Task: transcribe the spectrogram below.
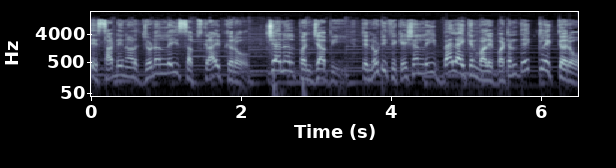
ਤੇ ਸਾਡੇ ਨਾਲ ਜੁੜਨ ਲਈ ਸਬਸਕ੍ਰਾਈਬ ਕਰੋ ਚੈਨਲ ਪੰਜਾਬੀ ਤੇ ਨੋਟੀਫਿਕੇਸ਼ਨ ਲਈ ਬੈਲ ਆਈਕਨ ਵਾਲੇ ਬਟਨ ਤੇ ਕਲਿੱਕ ਕਰੋ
